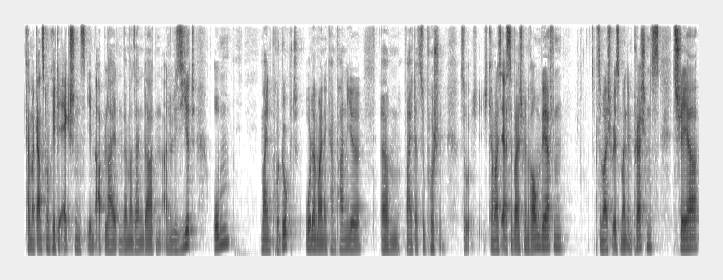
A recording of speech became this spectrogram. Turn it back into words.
kann man ganz konkrete Actions eben ableiten, wenn man seine Daten analysiert, um mein Produkt oder meine Kampagne ähm, weiter zu pushen. So, ich, ich kann mal das erste Beispiel in den Raum werfen. Zum Beispiel ist mein Impressions Share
